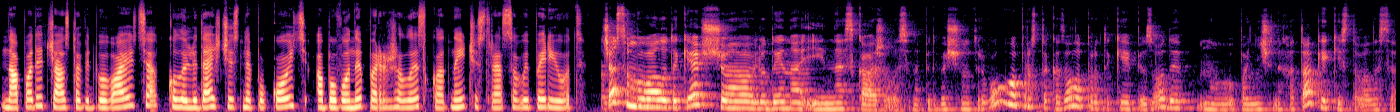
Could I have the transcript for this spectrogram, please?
Напади часто відбуваються, коли людей щось непокоїть або вони пережили складний чи стресовий період. Часом бувало таке, що людина і не скаржилася на підвищену тривогу, а просто казала про такі епізоди ну, панічних атак, які ставалися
